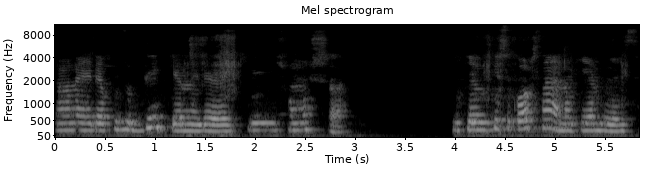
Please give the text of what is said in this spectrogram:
মানে এটা পুজো এটা কি সমস্যা? কেউ কিছু করছে না নাকি এমনি হয়েছে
